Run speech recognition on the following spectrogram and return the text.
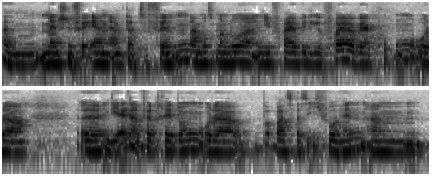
ähm, Menschen für Ehrenämter zu finden. Da muss man nur in die Freiwillige Feuerwehr gucken oder äh, in die Elternvertretung oder was weiß ich wohin. Ähm,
